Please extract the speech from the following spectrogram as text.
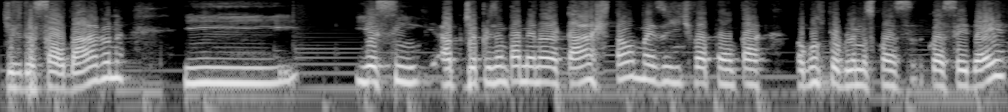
dívida saudável, né? E, e assim, de apresentar menor taxa e tal, mas a gente vai apontar alguns problemas com essa, com essa ideia,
